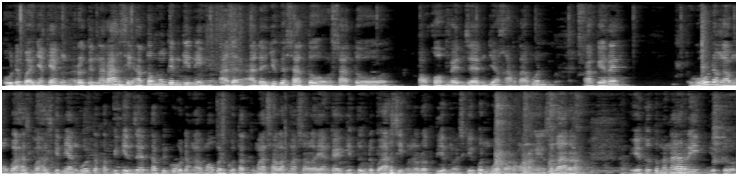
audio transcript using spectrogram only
udah banyak yang regenerasi atau mungkin gini ada ada juga satu satu tokoh fanzine Jakarta pun akhirnya gue udah nggak mau bahas-bahas ginian gue tetap bikin zen tapi gue udah nggak mau berkutat ke masalah-masalah yang kayak gitu udah basi menurut dia meskipun buat orang-orang yang sekarang itu tuh menarik gitu.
